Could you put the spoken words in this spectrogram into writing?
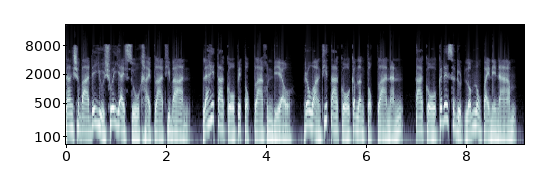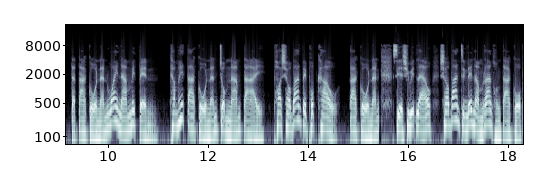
นางชบาได้อยู่ช่วยยายสูขายปลาที่บ้าน และให้ตาโกไปตกปลาคนเดียว ระหว่างที่ตาโกกำลังตกปลานั้น ตาโกก็ได้สะดุดล้มลงไปในน้ำแต่ตาโกนั้นว่ายน้ำไม่เป็นทำให้ตาโกนั้นจมน้ำตาย พอชาวบ้านไปพบเข้า ตาโกนั้นเสียชีวิตแล้ว ชาวบ้านจึงได้นำร่างของตาโกไป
